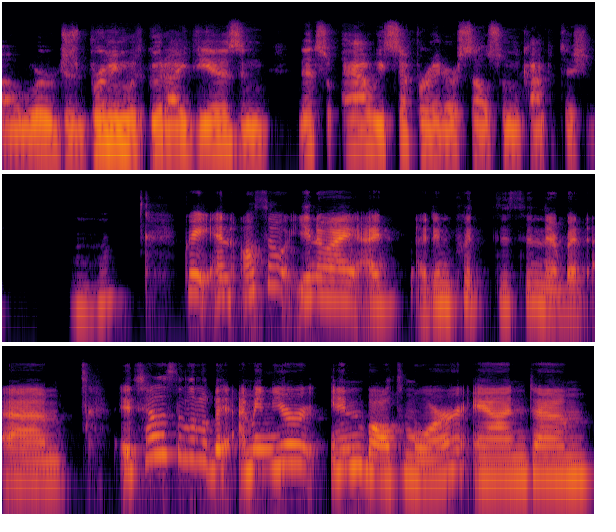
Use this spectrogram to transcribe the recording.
uh, we're just brimming with good ideas, and that's how we separate ourselves from the competition. Mm-hmm. Great, and also, you know, I, I, I didn't put this in there, but um, it tells us a little bit. I mean, you're in Baltimore, and um,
